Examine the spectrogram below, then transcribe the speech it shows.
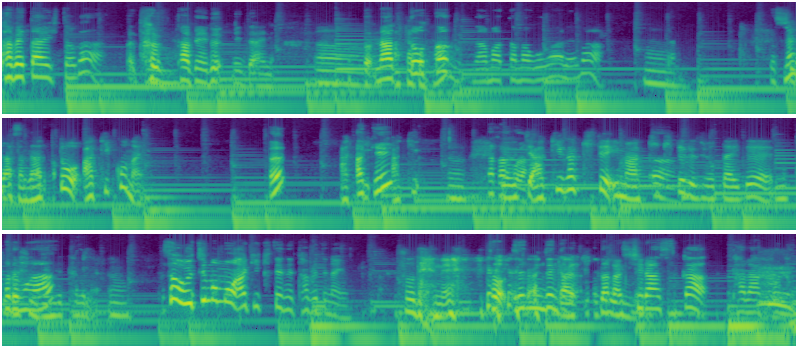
食べたい人がたうん食べるみたいな。なうん。納豆と生卵があればうん。しなんかさ納豆飽きこない？え？飽き？飽きうん。だうち飽きが来て今飽き来てる状態で、納豆だし子供は全然食べない、うん、そううちももう秋来てね食べてないよ。そうだよね。そう全然食べてない飽きだ。からしらすかたらこに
